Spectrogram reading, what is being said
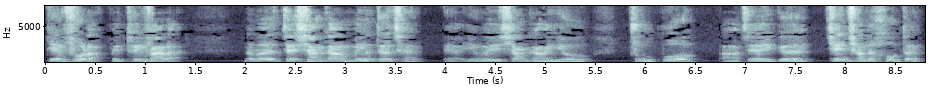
颠覆了，被推翻了。那么在香港没有得逞，呃，因为香港有祖国啊这样一个坚强的后盾。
